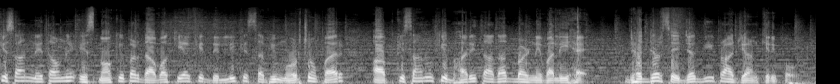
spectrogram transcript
किसान नेताओं ने इस मौके पर दावा किया कि दिल्ली के सभी मोर्चों पर अब किसानों की भारी तादाद बढ़ने वाली है झज्जर से जगदीप राजयान की रिपोर्ट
